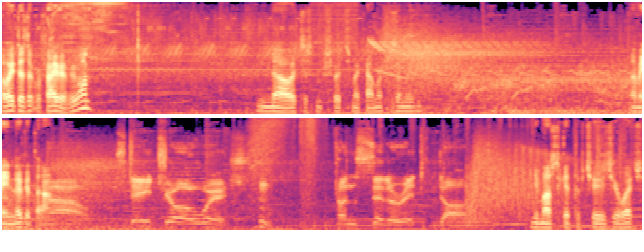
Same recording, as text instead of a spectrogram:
Oh wait, does it revive everyone? No, it just switched my camera for some reason. I mean, look at that. Now, state your wish. Consider it done. You must get to choose your wish.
